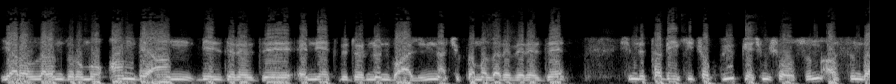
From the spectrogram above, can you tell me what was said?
Yaralıların durumu an be an bildirildi. Emniyet müdürünün valinin açıklamaları verildi. Şimdi tabii ki çok büyük geçmiş olsun. Aslında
